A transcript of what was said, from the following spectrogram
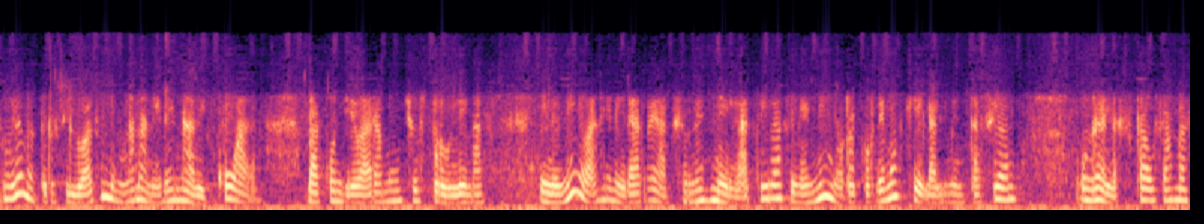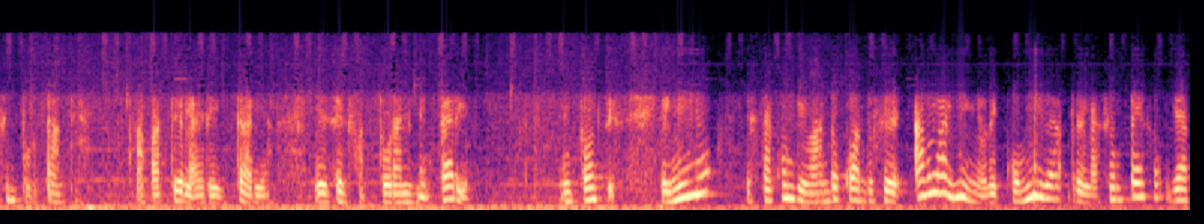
problema, pero si lo hacen de una manera inadecuada, va a conllevar a muchos problemas en el niño, va a generar reacciones negativas en el niño. Recordemos que la alimentación, una de las causas más importantes, aparte de la hereditaria, es el factor alimentario. Entonces, el niño está conllevando, cuando se habla al niño de comida, relación peso, ya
